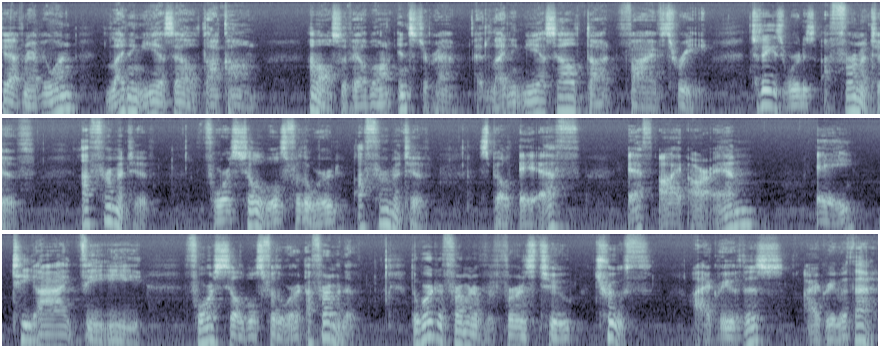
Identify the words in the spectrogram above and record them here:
Good afternoon, everyone. LightningESL.com. I'm also available on Instagram at lightningesl.53. Today's word is affirmative. Affirmative. Four syllables for the word affirmative. Spelled A F F I R M A T I V E. Four syllables for the word affirmative. The word affirmative refers to truth. I agree with this. I agree with that.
